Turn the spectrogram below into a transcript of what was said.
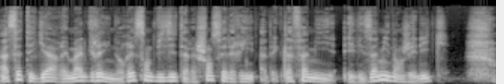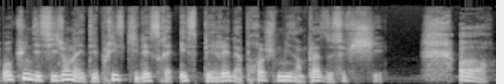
À cet égard, et malgré une récente visite à la chancellerie avec la famille et les amis d'Angélique, aucune décision n'a été prise qui laisserait espérer la proche mise en place de ce fichier. Or,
